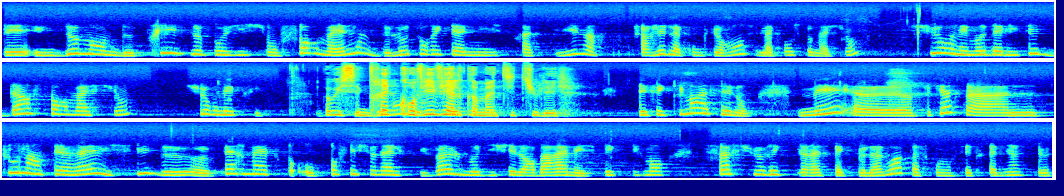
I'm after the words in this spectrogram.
C'est une demande de prise de position formelle de l'autorité administrative chargée de la concurrence et de la consommation sur les modalités d'information sur les prix. Ah oui, c'est très convivial comme intitulé effectivement assez long. Mais euh, en tout cas, ça a tout l'intérêt ici de euh, permettre aux professionnels qui veulent modifier leur barème et effectivement s'assurer qu'ils respectent la loi, parce qu'on sait très bien qu'il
